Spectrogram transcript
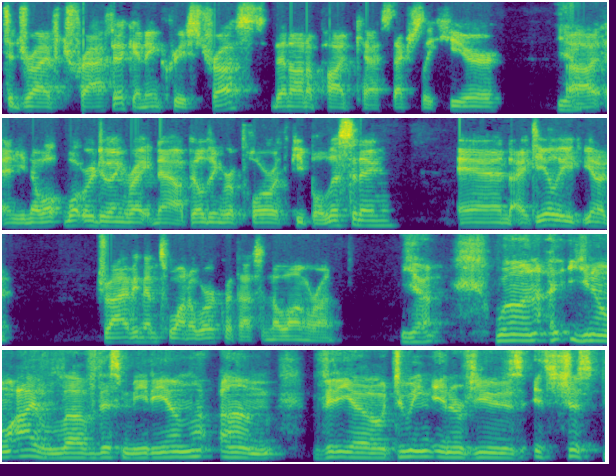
to drive traffic and increase trust than on a podcast. Actually, here yeah. Uh, and you know what, what we're doing right now, building rapport with people listening, and ideally, you know, driving them to want to work with us in the long run. Yeah. Well, and, you know, I love this medium, um, video, doing interviews. It's just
